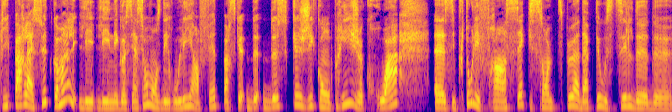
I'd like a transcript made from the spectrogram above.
Puis par la suite, comment les, négociations vont se dérouler en fait? Parce que de, ce que j'ai compris, je crois, euh, c'est plutôt les Français qui sont un petit peu adaptés au style de,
